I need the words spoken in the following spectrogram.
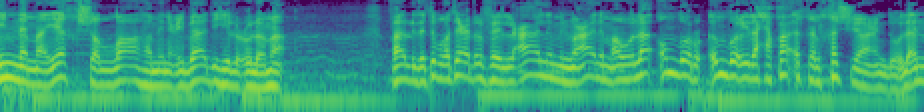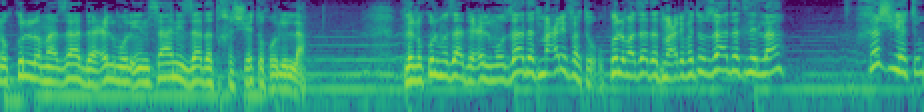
إنما يخشى الله من عباده العلماء. قالوا إذا تبغى تعرف العالم أنه عالم أو لا انظر انظر إلى حقائق الخشية عنده لأنه كل ما زاد علم الإنسان زادت خشيته لله. لأنه كل ما زاد علمه زادت معرفته وكل ما زادت معرفته زادت لله خشيته.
